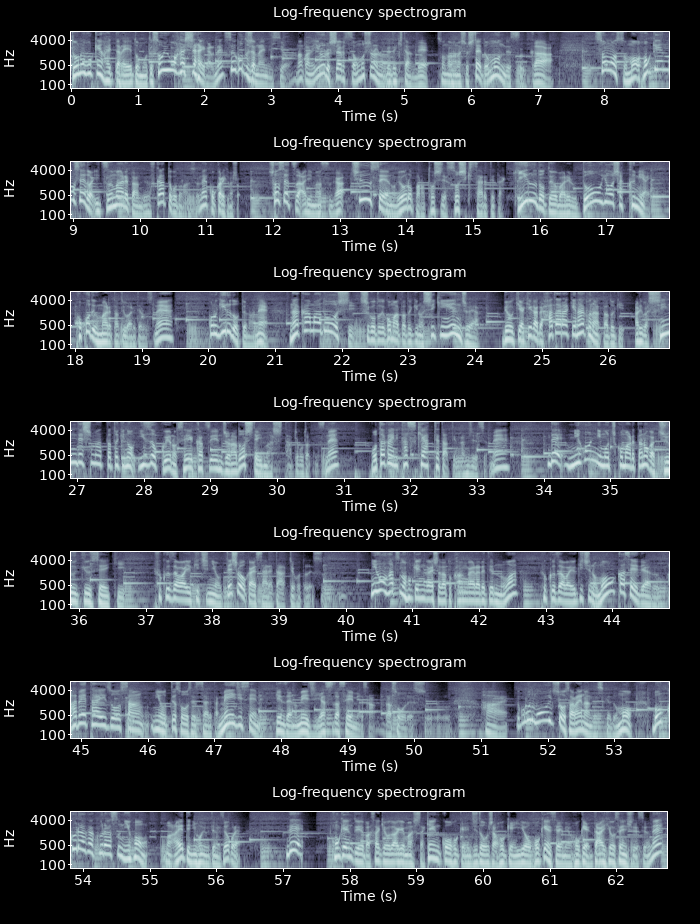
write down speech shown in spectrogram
どの保険入ったらええと思ってそういうお話じゃないからね。そういうことじゃないんですよ。なんかねいろいろ調べてたら面白いの出てきたんでそんな話をしたいと思うんですがそもそも保険の制度はいつ生まれたんですかってことなんですよね。ここからいきましょう。諸説ありますが中世のヨーロッパの都市で組織されてたギルドと呼ばれる同業者組合。ここで生まれたと言われてるんですね。このギルドっていうのはね仲間同士仕事で困った時の資金援助や病気や怪我で働けなくなった時あるいは死んでしまった時の遺族への生活援助などをしていましたということなんですね。お互いに助け合ってたっていう感じですよね。で日本に持ち込まれたのが19世紀福沢諭吉によって紹介されたということです。日本初の保険会社だと考えられているのは福沢諭吉の門下生である安倍泰造さんによって創設された明治生命現在の明治安田生命さんだそうです。はい。ここでもう一度おさらいなんですけども僕らが暮らす日本まああえて日本言ってるんですよこれ。で保険といえば先ほど挙げました健康保険自動車保険医療保険生命保険代表選手ですよね。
